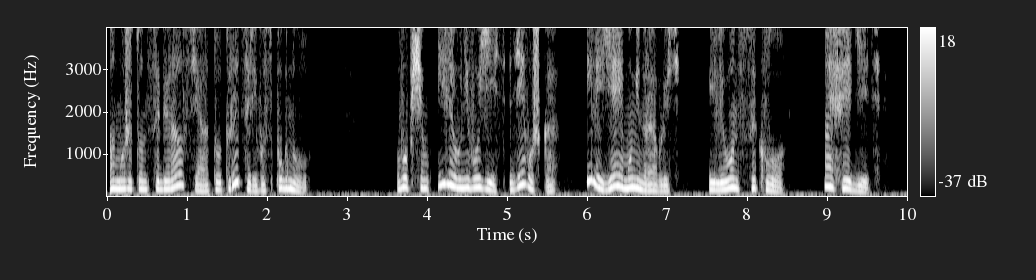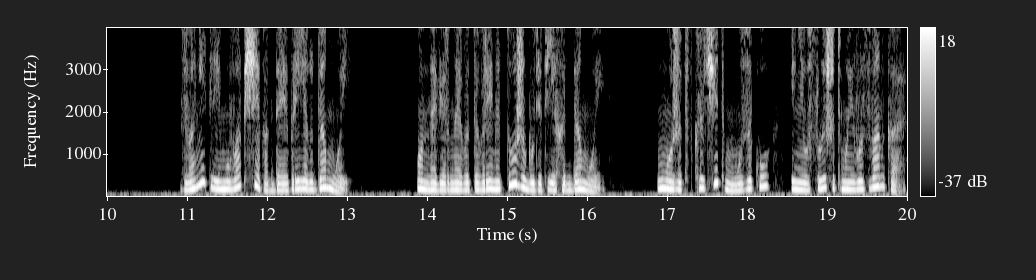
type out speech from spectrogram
А может, он собирался, а тут рыцарь его спугнул? В общем, или у него есть девушка, или я ему не нравлюсь, или он сыкло. Офигеть. Звонит ли ему вообще, когда я приеду домой? Он, наверное, в это время тоже будет ехать домой, может, включит музыку и не услышит моего звонка.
